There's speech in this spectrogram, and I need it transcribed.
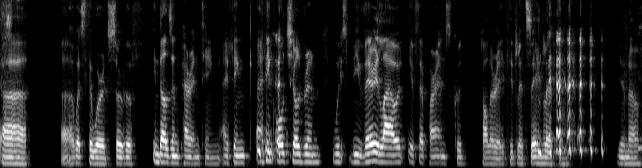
uh, uh, what's the word? Sort of indulgent parenting. I think I think all children would be very loud if their parents could tolerate it. Let's say and let them, you know.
